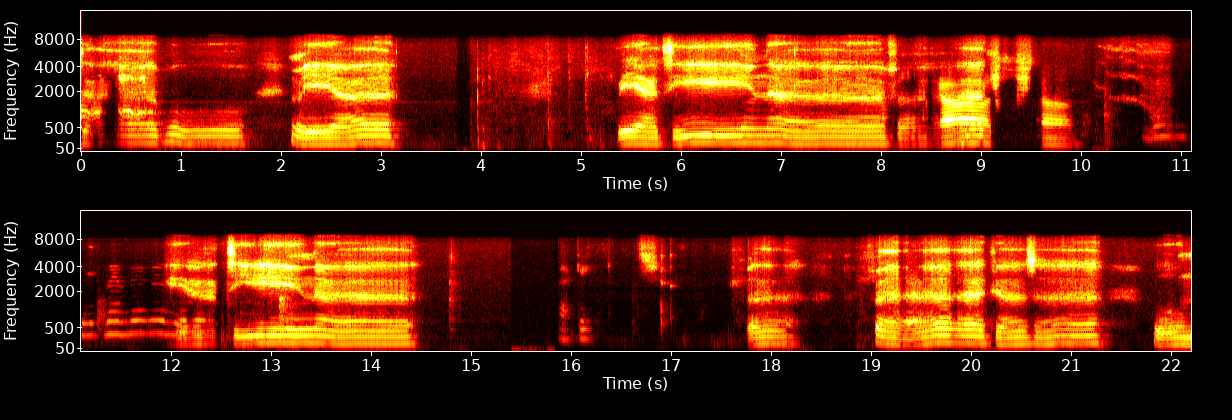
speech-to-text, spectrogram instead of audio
كذبوا؟ بآياتنا بآياتنا Ya. يأتينا فهكذا هم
